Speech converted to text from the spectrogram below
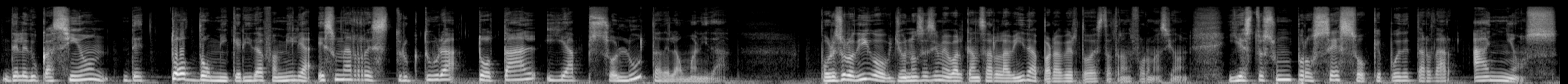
de la educación, de todo, mi querida familia. Es una reestructura total y absoluta de la humanidad. Por eso lo digo, yo no sé si me va a alcanzar la vida para ver toda esta transformación. Y esto es un proceso que puede tardar años.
